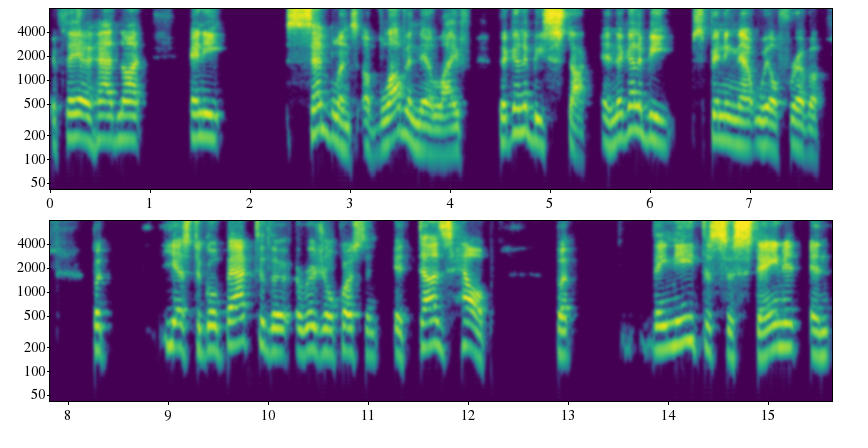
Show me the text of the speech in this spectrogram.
If they have had not any semblance of love in their life, they're going to be stuck and they're going to be spinning that wheel forever. But yes, to go back to the original question, it does help, but they need to sustain it and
